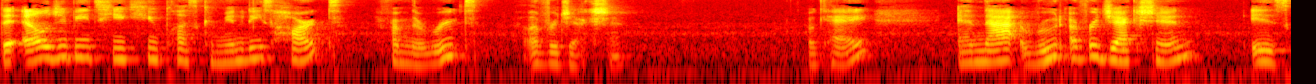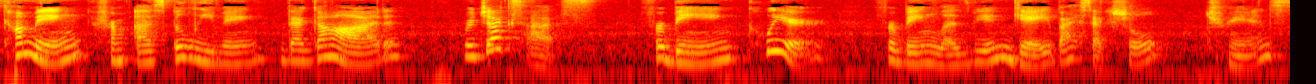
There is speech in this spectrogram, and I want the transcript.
the LGBTQ plus community's heart from the root of rejection. Okay? And that root of rejection is coming from us believing that God rejects us for being queer, for being lesbian, gay, bisexual, trans,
